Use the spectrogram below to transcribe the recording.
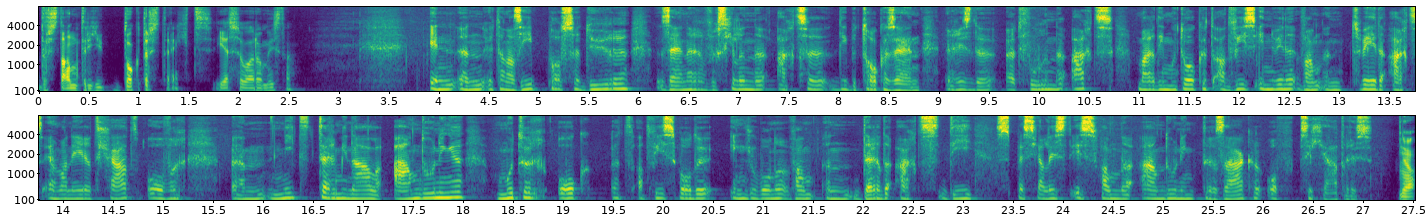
er staan drie dokters terecht. Jesse, waarom is dat? In een euthanasieprocedure zijn er verschillende artsen die betrokken zijn. Er is de uitvoerende arts, maar die moet ook het advies inwinnen van een tweede arts. En wanneer het gaat over um, niet-terminale aandoeningen, moet er ook het advies worden ingewonnen van een derde arts die specialist is van de aandoening ter zake of psychiater is. Ja,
